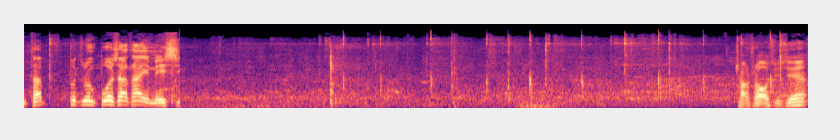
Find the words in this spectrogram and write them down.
他不这么搏杀他也没戏。唱手许昕，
